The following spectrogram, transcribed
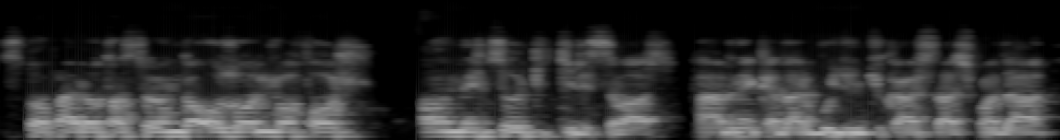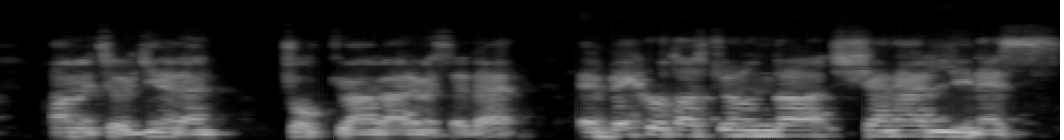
stoper rotasyonunda Ozon Vafor, Ahmet Çalık ikilisi var. Her ne kadar bugünkü karşılaşmada Ahmet Çalık yineden çok güven vermese de. E, bek rotasyonunda Şener Lines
